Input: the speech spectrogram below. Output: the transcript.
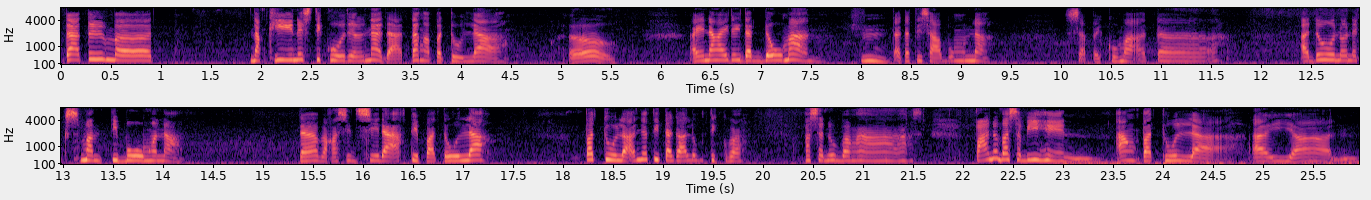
Dati ma nakinis ti kudel na data nga patula. Oh. Ay na nga ito'y daddaw man. Hmm, tatati sabong na. Sapay kumaat uh, ado no next month tibunga na. Ta, baka sidsida akti patula. Patula, anya ti Tagalog tikwa. Kasano ba nga, paano ba sabihin ang patula? Ayan.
